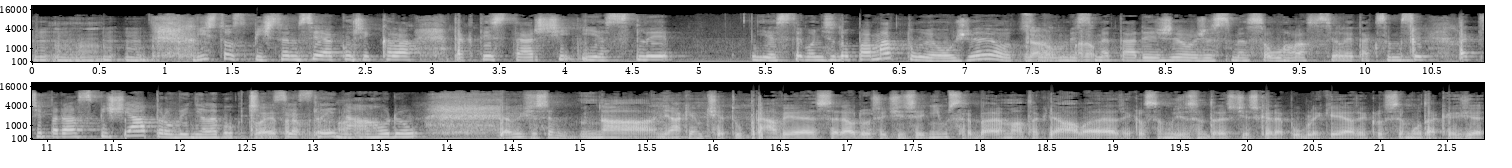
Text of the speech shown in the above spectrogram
Mm-mm, mm-mm. Víš to, spíš jsem si jako říkala, tak ty starší, jestli jestli oni se to pamatujou, že jo, co ano, my ano. jsme tady, že jo, že jsme souhlasili, tak jsem si, tak připadá spíš já provinile občas, je pravda, jestli ano. náhodou. Já vím, že jsem na nějakém chatu právě se dal do řeči s jedním Srbem a tak dále. Řekl jsem mu, že jsem tady z České republiky a řekl jsem mu také, že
